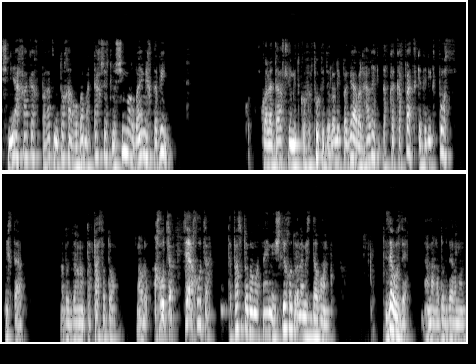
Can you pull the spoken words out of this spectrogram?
שנייה אחר כך פרץ מתוך הערובה מטח של 30 או 40 מכתבים. כל הדרסלים התכופפו כדי לא להיפגע, אבל הארי דווקא קפץ כדי לתפוס מכתב. הדוד ורנון תפס אותו, אמר לו, החוצה, צא החוצה. תפס אותו במותניים והשליך אותו אל המסדרון. זהו זה, אמר הדוד ורנון.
